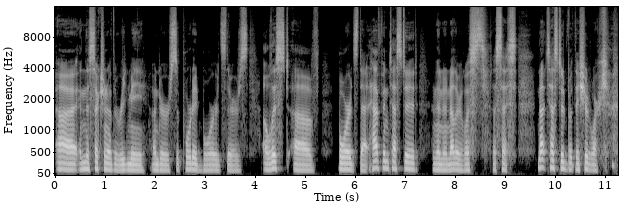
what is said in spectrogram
uh, in this section of the README under supported boards, there's a list of boards that have been tested, and then another list that says not tested, but they should work.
